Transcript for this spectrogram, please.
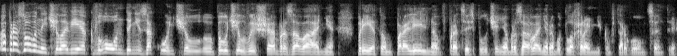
Образованный человек в Лондоне закончил, э, получил высшее образование, при этом параллельно в процессе получения образования работал охранником в торговом центре.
